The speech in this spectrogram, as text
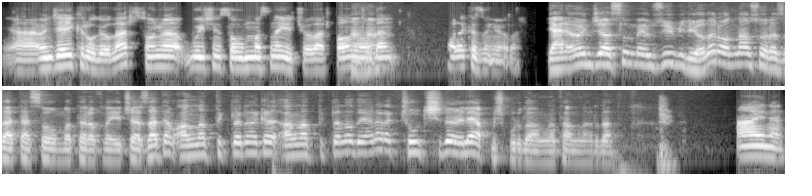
ya önce hacker oluyorlar sonra bu işin savunmasına geçiyorlar falan Aha. oradan para kazanıyorlar. Yani önce asıl mevzuyu biliyorlar, ondan sonra zaten savunma tarafına geçer. Zaten anlattıklarına anlattıklarına dayanarak çoğu kişi de öyle yapmış burada anlatanlardan. Aynen.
